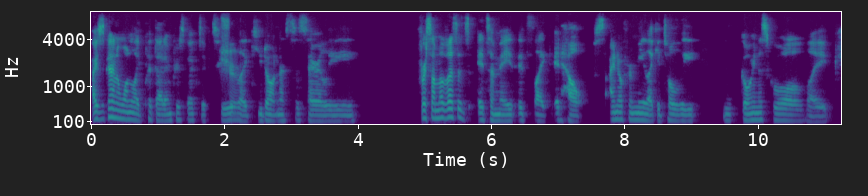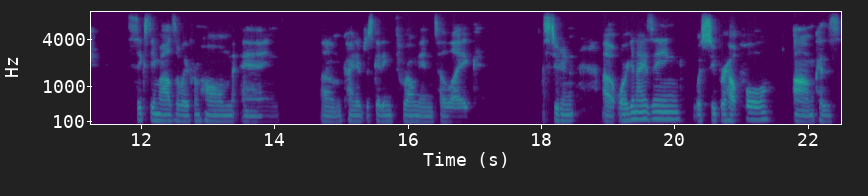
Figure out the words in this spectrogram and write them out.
I just kind of want to like put that in perspective too. sure Like you don't necessarily for some of us it's it's amazing. It's like it helps. I know for me like it totally going to school like 60 miles away from home and um, kind of just getting thrown into like student uh, organizing was super helpful because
